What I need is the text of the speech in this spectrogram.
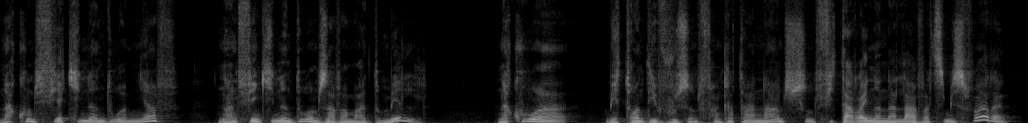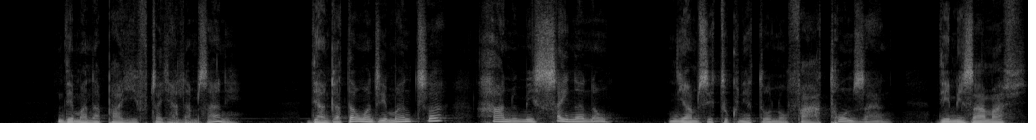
na koa ny fiankinan-doha amin'ny hafa, na ny fiankinan-doha amin'ny zava-mahadomelina, na koa mety ho andevozin'ny fangatahan'andro sy ny fitarainana lava tsy misy farany, dia manapà hevitra hiala amin'izany e! dia angataho Andriamanitra hanome saina anao ny amin'izay tokony ataonao fa ataony izany dia miezaha mafy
